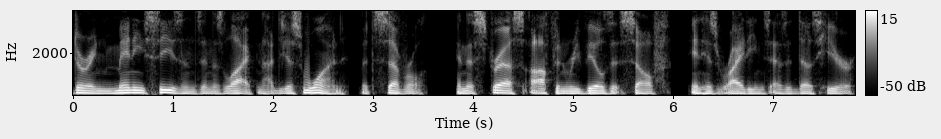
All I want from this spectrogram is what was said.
during many seasons in his life, not just one, but several. And this stress often reveals itself in his writings as it does here.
